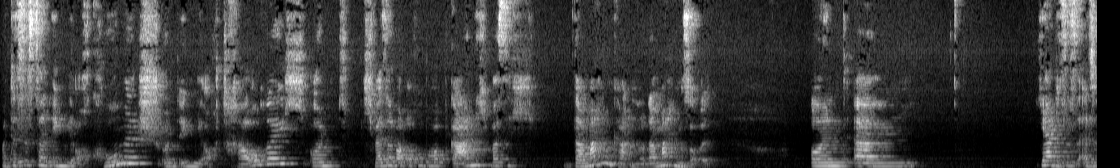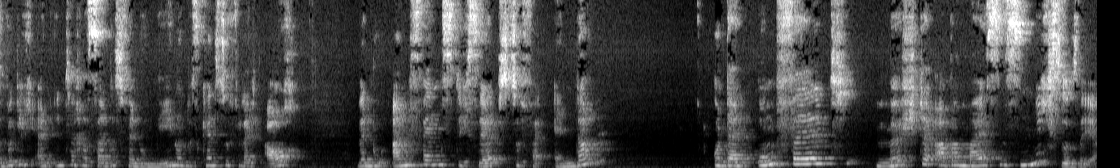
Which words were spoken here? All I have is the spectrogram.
Und das ist dann irgendwie auch komisch und irgendwie auch traurig. Und ich weiß aber auch überhaupt gar nicht, was ich da machen kann oder machen soll. Und ähm, ja, das ist also wirklich ein interessantes Phänomen und das kennst du vielleicht auch, wenn du anfängst, dich selbst zu verändern und dein Umfeld möchte aber meistens nicht so sehr,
